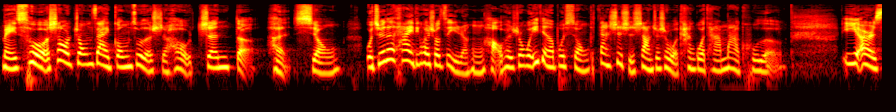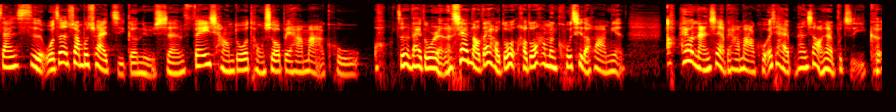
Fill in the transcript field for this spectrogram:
没错，少中在工作的时候真的很凶。我觉得他一定会说自己人很好，或者说我一点都不凶。但事实上，就是我看过他骂哭了一二三四，我真的算不出来几个女生，非常多同事都被他骂哭，真的太多人了。现在脑袋好多好多他们哭泣的画面。啊，还有男生也被他骂哭，而且还男生好像也不止一个。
